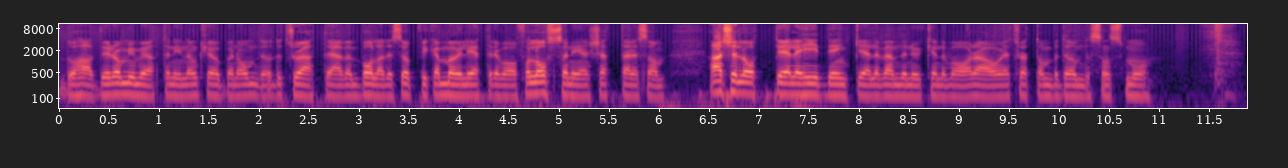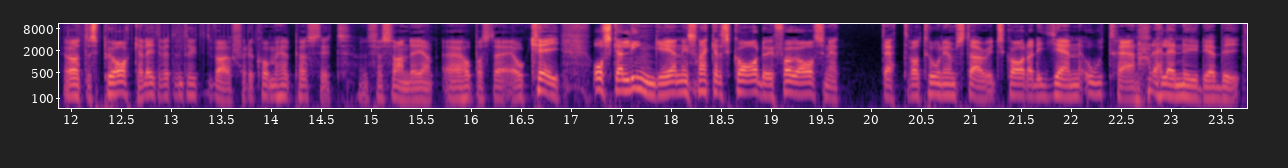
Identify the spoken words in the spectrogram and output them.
Då hade de ju möten inom klubben om det och då tror jag att det även bollades upp vilka möjligheter det var att få loss en ersättare som Ancelotti eller Hiddink eller vem det nu kunde vara och jag tror att de bedömdes som små. Jag har hört det språka lite, vet inte riktigt varför. Det kommer helt plötsligt. Det försvann det igen. Jag hoppas det är okej. Okay. Oskar Lindgren, ni snackade skador i förra avsnittet. Vad tror ni om Sturridge? Skadad igen, otränad eller en ny debut?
